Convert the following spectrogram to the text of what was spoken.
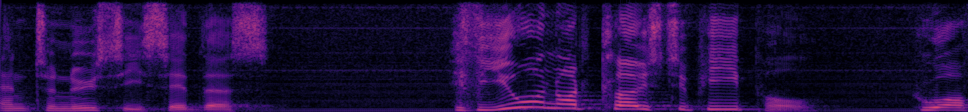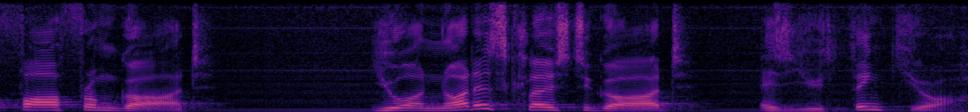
Antonucci, said this If you are not close to people who are far from God, you are not as close to God as you think you are.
